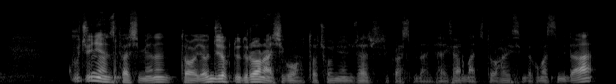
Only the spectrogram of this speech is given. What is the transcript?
꾸준히 연습하시면 더 연주력도 늘어나시고 더 좋은 연주할 수 있을 것 같습니다. 자, 이상으로 마치도록 하겠습니다. 고맙습니다.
